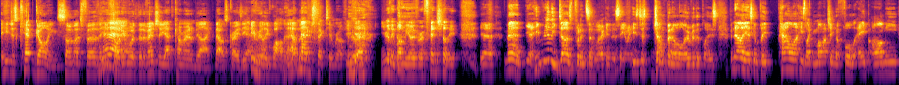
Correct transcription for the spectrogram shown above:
he just kept going so much further than you Yeah. thought he would that eventually you had to come around and be like, "That was crazy." Yeah. He really wilded out. There. respect, Tim Roth. You really, Yeah. You really won me over eventually. Yeah, man, yeah, he really does put in some work in this scene. Like, he's just jumping all over the place. But now that he has complete power, he's like marching the full ape army.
